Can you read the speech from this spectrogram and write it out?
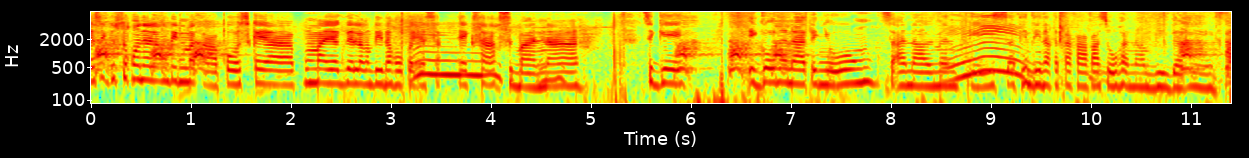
Kasi gusto ko na lang din matapos kaya pumayag na lang din ako kay ex- ex-husband na sige, i-go na natin yung sa annulment case at hindi na kita kakasuhan ng bigamy. So,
